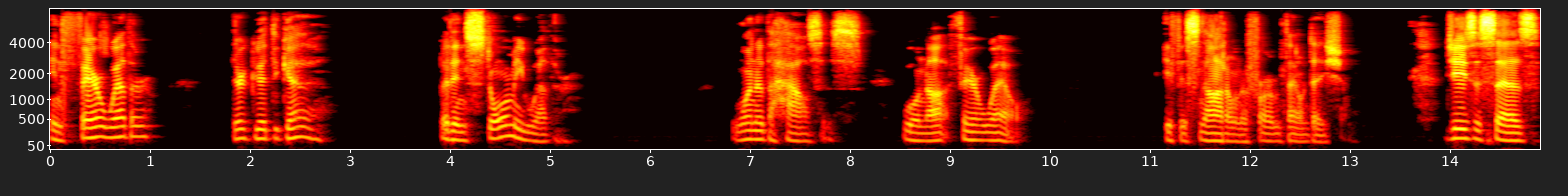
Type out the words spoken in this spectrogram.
In fair weather, they're good to go. But in stormy weather, one of the houses will not fare well if it's not on a firm foundation. Jesus says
